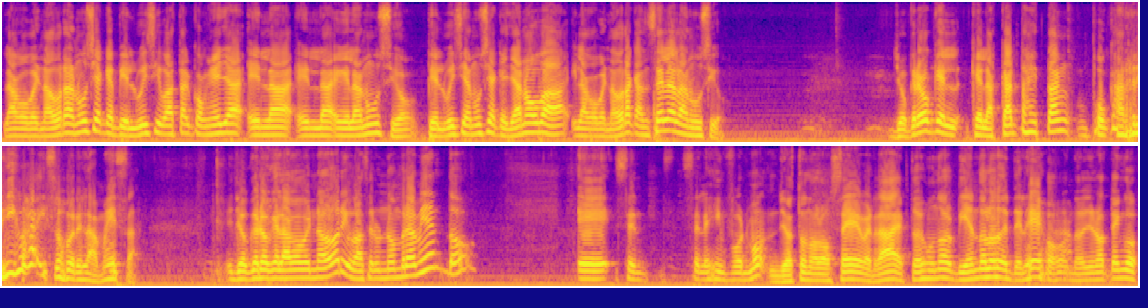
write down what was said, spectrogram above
La gobernadora anuncia que Pierluisi va a estar con ella en, la, en, la, en el anuncio. Pierluisi anuncia que ya no va y la gobernadora cancela el anuncio. Yo creo que, que las cartas están boca arriba y sobre la mesa. Yo creo que la gobernadora iba a hacer un nombramiento. eh, se, se les informó. Yo esto no lo sé, ¿verdad? Esto es uno viéndolo desde lejos. No, yo no tengo,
